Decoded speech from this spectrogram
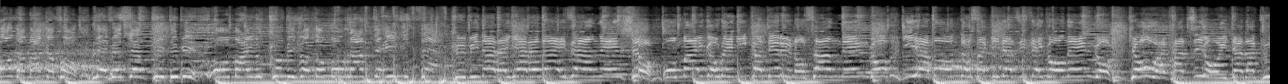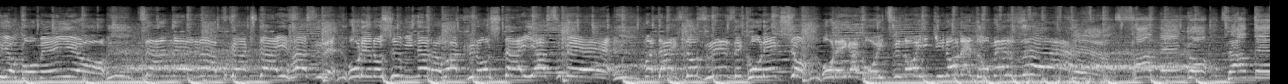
オンダマカフォンレベゼン TTV お前の首ごともらっていくぜ。首ならやらない残念賞お前が俺に勝てるの3年後。いやもっと先立ちで5年後。今日は勝ちをいただくよ。ごめんよ。残念ラップが期待外れ俺の趣味なら枠の死体集め。また一つレンコレクション。俺がこいつの息の根止めるぜ。3年後残念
